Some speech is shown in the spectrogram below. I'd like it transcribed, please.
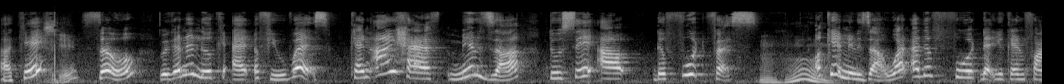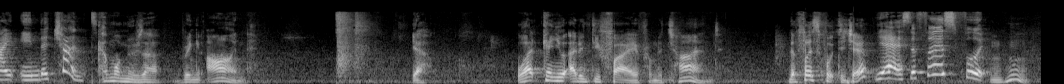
Okay. So we're gonna look at a few words. Can I have Mirza to say out the food 1st Mm-hmm. Okay, Mirza. What are the food that you can find in the chant? Come on, Mirza, bring it on. Yeah. What can you identify from the chant? The first food, teacher. Yes, the first food. Mm-hmm.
